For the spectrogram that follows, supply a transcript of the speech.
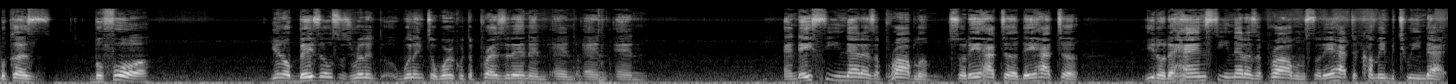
Because before you know, Bezos was really willing to work with the president and and and and and they seen that as a problem. So they had to they had to you know, the hands seen that as a problem, so they had to come in between that.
